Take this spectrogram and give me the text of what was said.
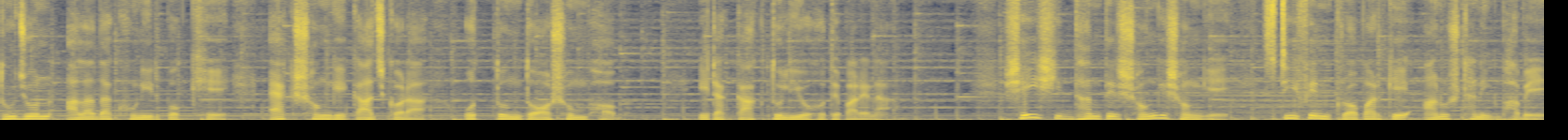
দুজন আলাদা খুনির পক্ষে একসঙ্গে কাজ করা অত্যন্ত অসম্ভব। এটা কাকতলীয় হতে পারে না। সেই সিদ্ধান্তের সঙ্গে সঙ্গে স্টিফেন ক্রপারকে আনুষ্ঠানিকভাবে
